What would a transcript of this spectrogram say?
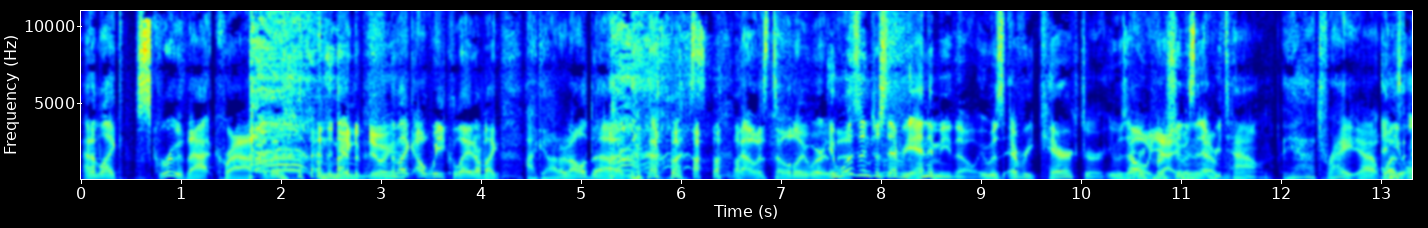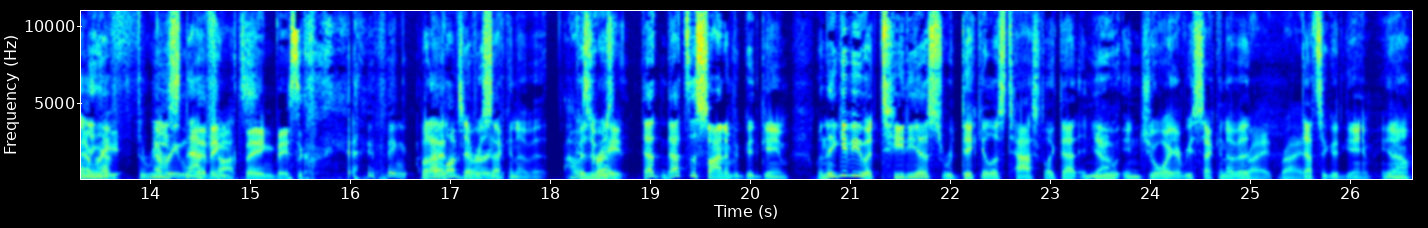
and I'm like, screw that crap, and then, And then you end up doing and it. like a week later, I'm like, I got it all done. that, was, that was totally worth it. it wasn't just every enemy though. It was every character. It was every Oh, yeah, person was in every every- town. Yeah, that's right. Yeah, it And was you only every, have three every living thing basically. everything. But I loved every second of it. It was great. that that's the sign of a good game. When they give you a tedious, ridiculous task like that, and Yeah. you enjoy every second of it. Right, right. That's a good game, you know.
